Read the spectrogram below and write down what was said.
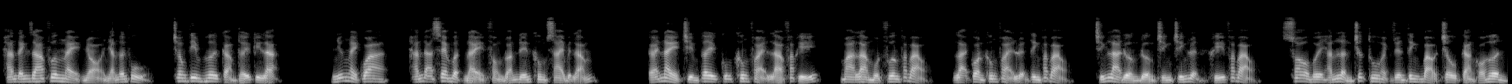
Hắn đánh giá phương này nhỏ nhắn ấn phủ, trong tim hơi cảm thấy kỳ lạ. Những ngày qua, hắn đã xem vật này phỏng đoán đến không sai biệt lắm. Cái này chìm tây cũng không phải là pháp khí, mà là một phương pháp bảo, lại còn không phải luyện tinh pháp bảo, chính là đường đường chính chính luyện khí pháp bảo, so với hắn lần trước thu hoạch duyên tinh bảo châu càng khó hơn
